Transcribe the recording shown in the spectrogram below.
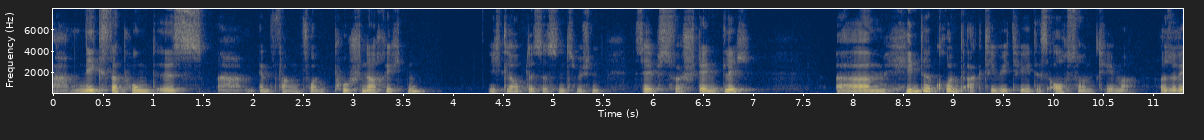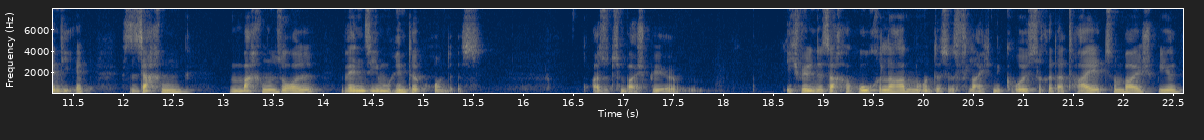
Ähm, nächster Punkt ist ähm, Empfang von Push-Nachrichten. Ich glaube, das ist inzwischen selbstverständlich. Ähm, Hintergrundaktivität ist auch so ein Thema. Also wenn die App Sachen machen soll, wenn sie im Hintergrund ist. Also zum Beispiel, ich will eine Sache hochladen und das ist vielleicht eine größere Datei zum Beispiel.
